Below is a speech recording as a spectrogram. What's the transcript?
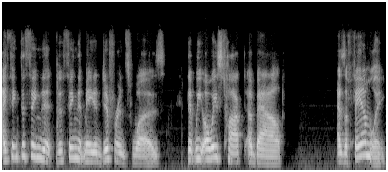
i think the thing that the thing that made a difference was that we always talked about as a family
